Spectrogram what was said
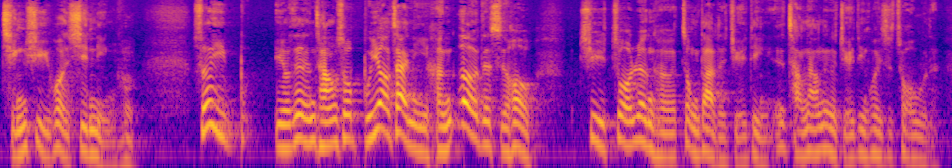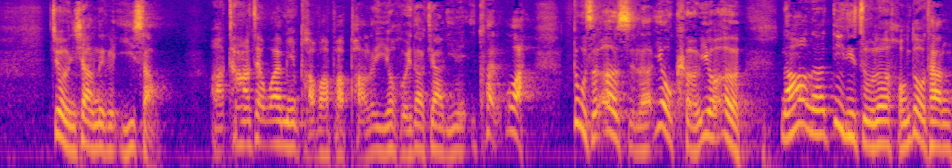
情绪或者心灵哈。所以不。有的人常说，不要在你很饿的时候去做任何重大的决定，常常那个决定会是错误的。就很像那个姨嫂啊，她在外面跑跑跑跑了以后，回到家里面一看，哇，肚子饿死了，又渴又饿。然后呢，弟弟煮了红豆汤，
